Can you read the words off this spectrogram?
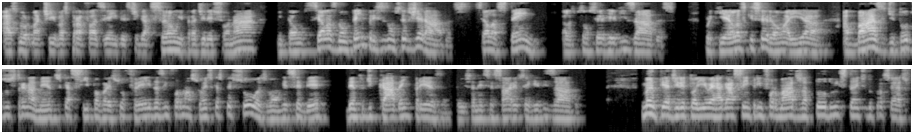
as normativas para fazer a investigação e para direcionar. Então, se elas não têm, precisam ser geradas. Se elas têm, elas precisam ser revisadas, porque elas que serão aí a, a base de todos os treinamentos que a CIPA vai sofrer e das informações que as pessoas vão receber dentro de cada empresa. Então, isso é necessário ser revisado. Manter a diretoria e o RH sempre informados a todo instante do processo.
